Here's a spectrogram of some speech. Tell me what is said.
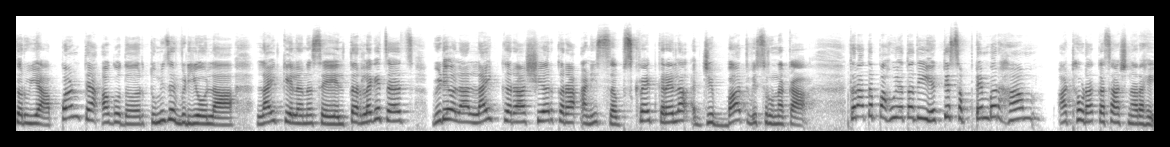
करूया. पण त्या अगोदर तुम्ही जर व्हिडिओला लाईक केलं नसेल तर लगेचच व्हिडिओला लाईक करा शेअर करा आणि सबस्क्राईब करायला अजिबात विसरू नका. तर आता पाहूयात आधी एक ते सप्टेंबर हा आठवडा कसा असणार आहे?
